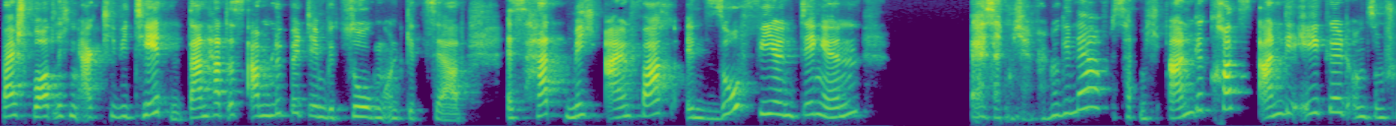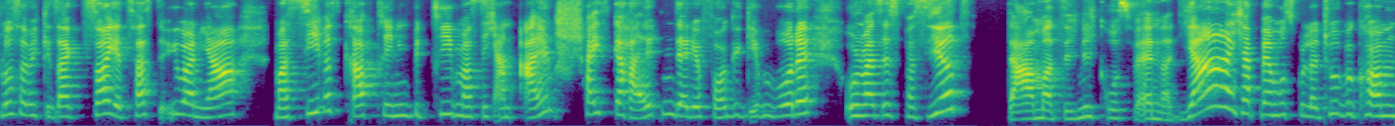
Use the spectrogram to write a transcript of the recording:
bei sportlichen Aktivitäten. Dann hat es am Lipidem gezogen und gezerrt. Es hat mich einfach in so vielen Dingen es hat mich einfach nur genervt. Es hat mich angekotzt, angeekelt und zum Schluss habe ich gesagt, so, jetzt hast du über ein Jahr massives Krafttraining betrieben, hast dich an allen Scheiß gehalten, der dir vorgegeben wurde. Und was ist passiert? Darm hat sich nicht groß verändert. Ja, ich habe mehr Muskulatur bekommen,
